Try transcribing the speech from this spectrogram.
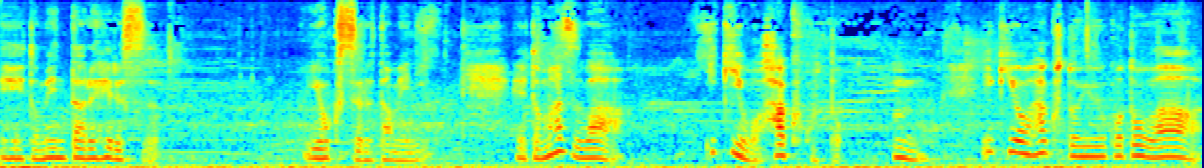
えーと、メンタルヘルス良くするために、えーと、まずは息を吐くこと、うん、息を吐くということは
